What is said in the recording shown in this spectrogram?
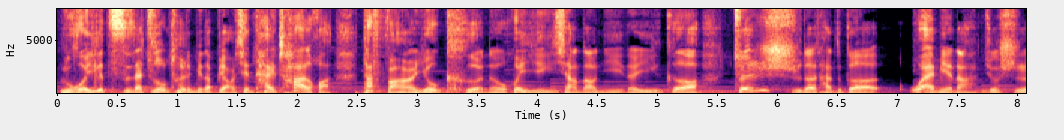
如果一个词在直通车里面的表现太差的话，它反而有可能会影响到你的一个真实的它这个。外面呢，就是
